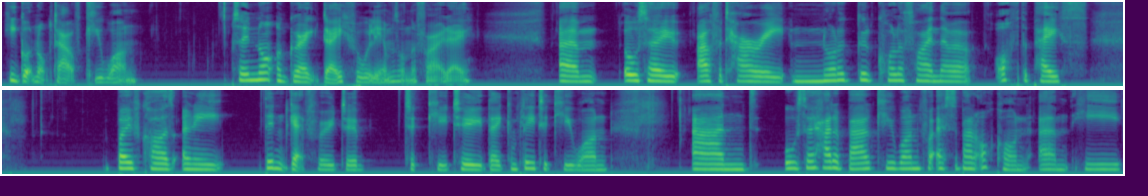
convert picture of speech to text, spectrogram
he got knocked out of Q1. So, not a great day for Williams on the Friday. Um, also, AlphaTauri, not a good qualifying. They were off the pace. Both cars only didn't get through to to Q2. They completed Q1 and also had a bad Q1 for Esteban Ocon. Um, he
